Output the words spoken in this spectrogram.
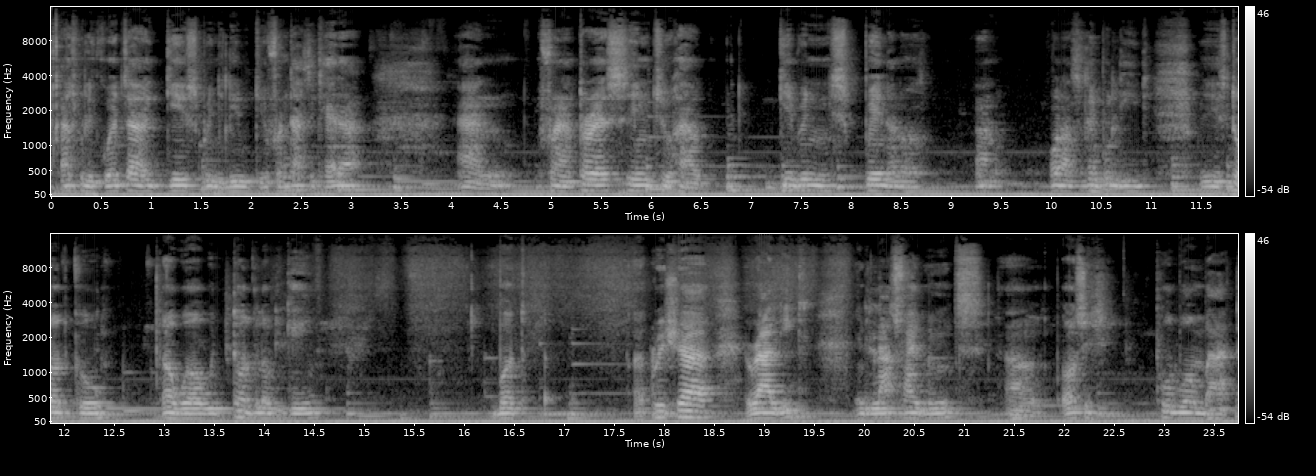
Azpilicueta gave Spain the lead with a fantastic header, and Ferran Torres seemed to have given Spain an and on a Liverpool lead with his third goal. Oh well, with third goal of the game. But uh, Croatia rallied in the last five minutes. Um, also pulled one back,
